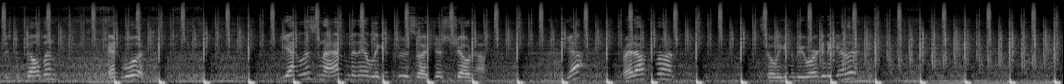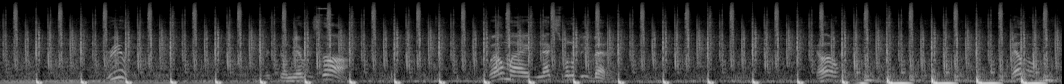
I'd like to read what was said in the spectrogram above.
Mr. Feldman? Ed Wood. Yeah, listen, I haven't been able to get through, so I just showed up. Yeah, right out front. So we gonna be working together? Really? First film you ever saw? Well, my next one will be better. Hello? Hello?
